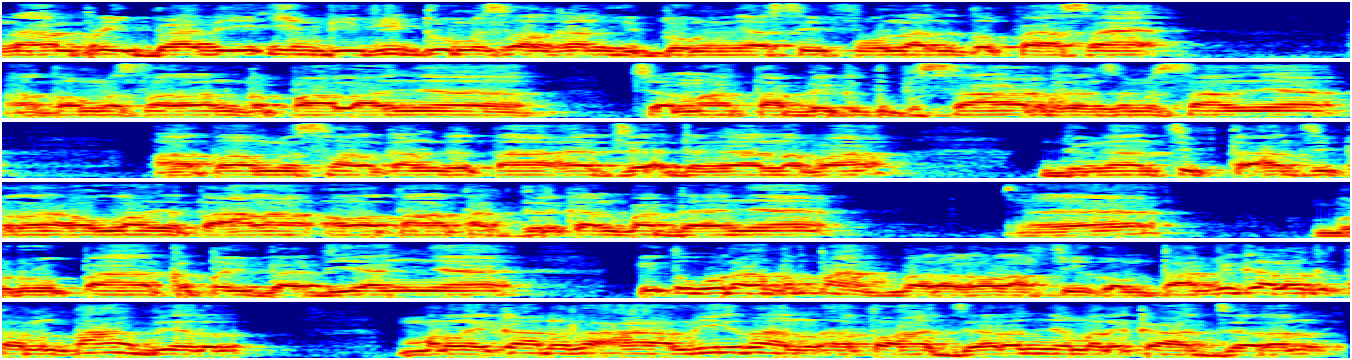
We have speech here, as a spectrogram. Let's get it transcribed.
nah pribadi individu misalkan hidungnya si fulan itu pesek atau misalkan kepalanya jamaah tabligh itu besar dan semisalnya atau misalkan kita ejek dengan apa? Dengan ciptaan-ciptaan Allah ya taala Allah taala takdirkan padanya ya, berupa kepribadiannya itu kurang tepat barakallahu fikum. Tapi kalau kita mentahdir mereka adalah aliran atau ajaran yang mereka ajaran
